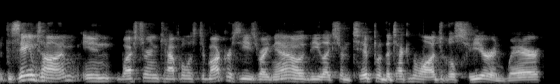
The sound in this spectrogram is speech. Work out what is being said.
At the same time, in Western capitalist democracies right now, the like sort of tip of the technological sphere and where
